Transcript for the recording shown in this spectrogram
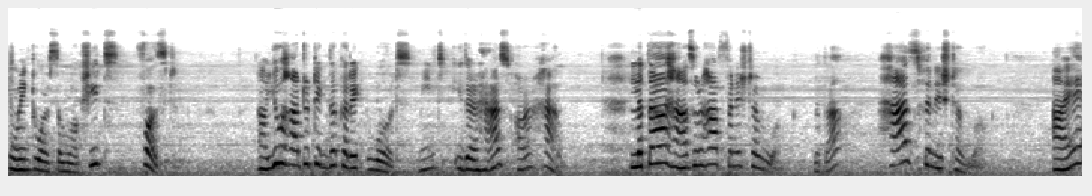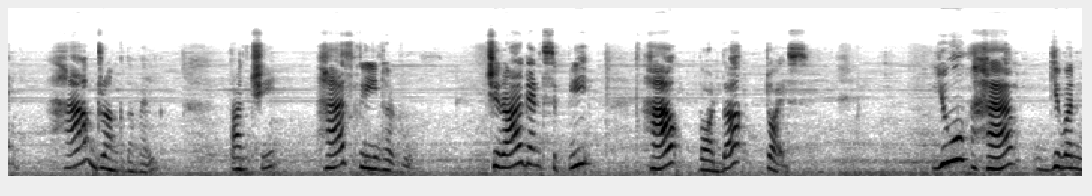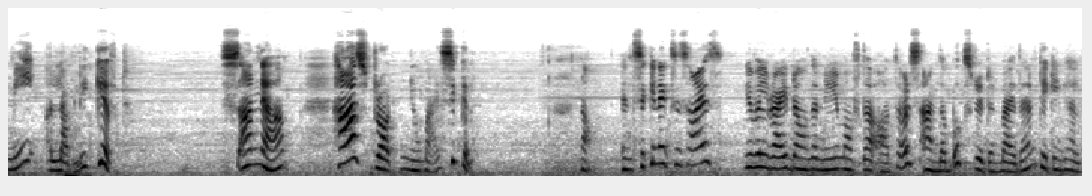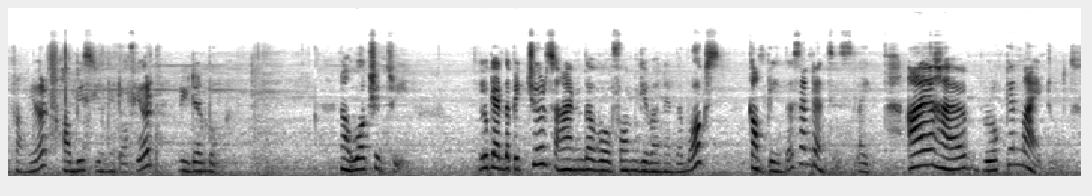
Moving towards the worksheets. First, now you have to take the correct words, means either has or have. Lata has or have finished her work. Lata has finished her work. I have drunk the milk. Tanchi has cleaned her room. Chirag and Sippy have bought the toys. You have given me a lovely gift. Sanya has brought new bicycle. Now, in second exercise, you will write down the name of the authors and the books written by them, taking help from your hobbies unit of your reader book. Now, worksheet 3. Look at the pictures and the verb form given in the box. Complete the sentences like I have broken my tooth.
